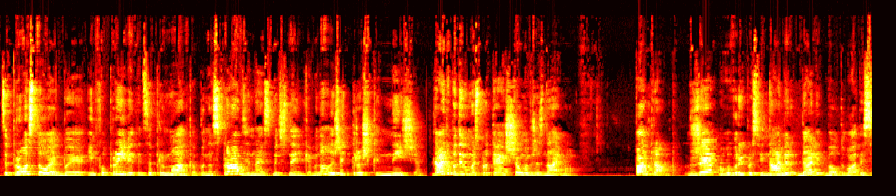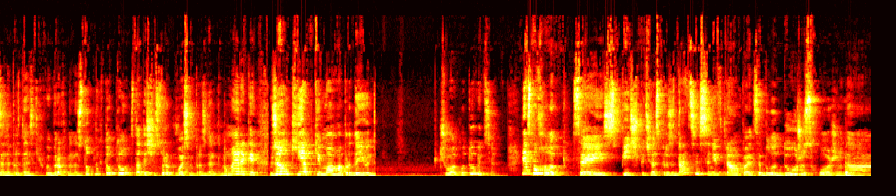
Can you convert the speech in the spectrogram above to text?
Це просто якби інфопривід і це приманка, бо насправді найсмачненьке воно лежить трошки нижче. Давайте подивимось про те, що ми вже знаємо. Пан Трамп вже говорив про свій намір далі балотуватися на президентських виборах на наступних, тобто стати ще 48 президентом Америки. Вже он кепки мага продають. Чувак готується. Я слухала цей спіч під час презентації синів Трампа, і це було дуже схоже на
